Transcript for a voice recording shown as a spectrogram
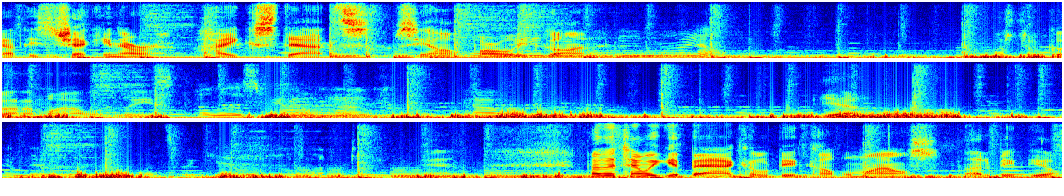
Kathie's checking our hike stats, see how far we've gone. Must have gone a mile at least. Unless we don't have power. Yeah. And then once we get it, it'll update. Yeah. By the time we get back, it'll be a couple miles. Not a big deal.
